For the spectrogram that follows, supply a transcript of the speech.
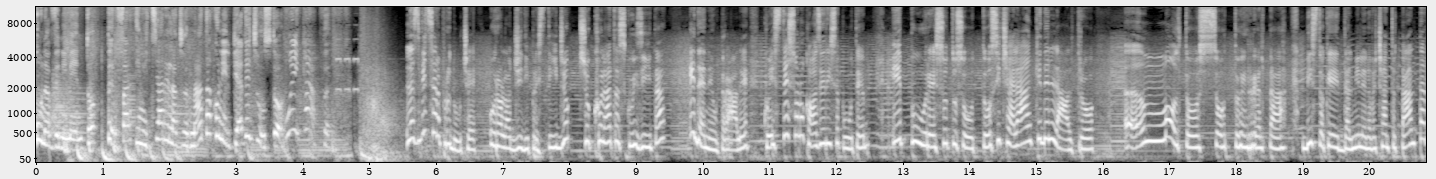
un avvenimento per farti iniziare la giornata con il piede giusto. Wake up! La Svizzera produce orologi di prestigio, cioccolata squisita ed è neutrale. Queste sono cose risapute. Eppure, sotto sotto, si cela anche dell'altro Uh, molto sotto in realtà, visto che dal 1980,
